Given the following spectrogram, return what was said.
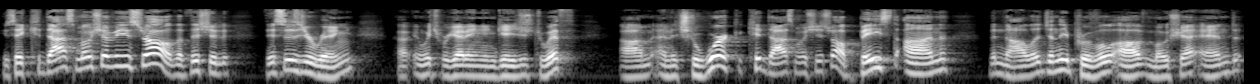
you say Kedas Moshe Yisrael that this should, this is your ring uh, in which we're getting engaged with, um, and it should work Kedas Moshe Yisrael based on the knowledge and the approval of Moshe and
